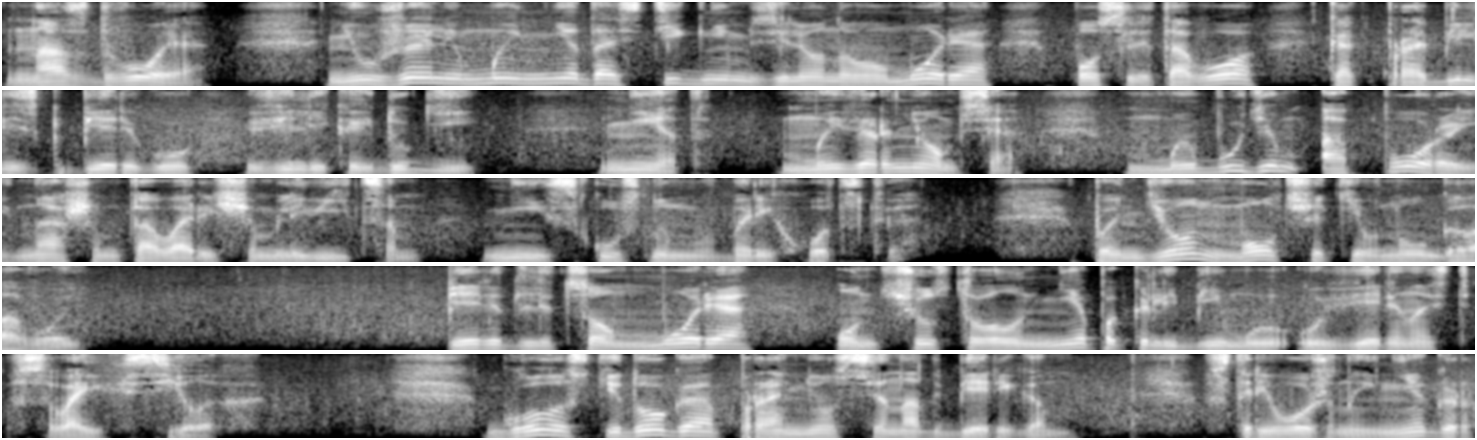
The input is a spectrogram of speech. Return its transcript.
Нас двое. Неужели мы не достигнем Зеленого моря после того, как пробились к берегу Великой Дуги? Нет, мы вернемся. Мы будем опорой нашим товарищам-ливийцам, неискусным в мореходстве. Пандион молча кивнул головой. Перед лицом моря он чувствовал непоколебимую уверенность в своих силах. Голос Кидога пронесся над берегом. Встревоженный негр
